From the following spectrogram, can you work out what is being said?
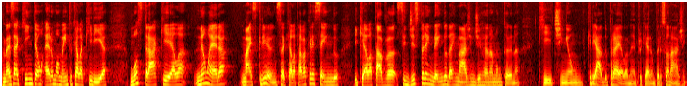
Mas aqui então era o momento que ela queria mostrar que ela não era mais criança, que ela estava crescendo e que ela estava se desprendendo da imagem de Hannah Montana que tinham criado para ela, né? Porque era um personagem.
